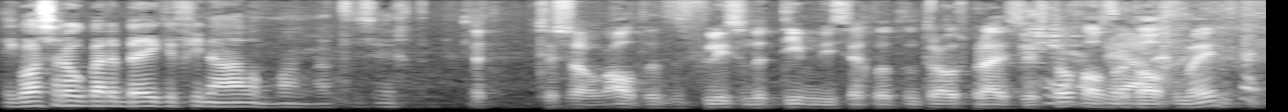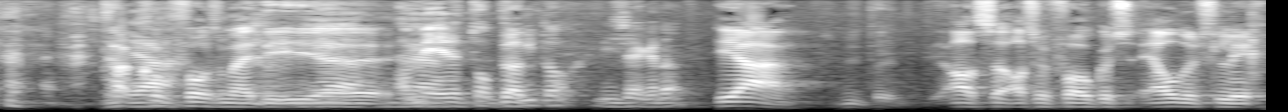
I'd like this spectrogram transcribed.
ik was er ook bij de bekerfinale. Man, dat is echt... Het, het is ook altijd het verliezende team die zegt dat het een troostprijs is, Ja. toch? Over het algemeen. Daar Ja. komt volgens mij die... Ja. Maar meer de top drie, toch? Die zeggen dat. Ja, als, als hun focus elders ligt,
